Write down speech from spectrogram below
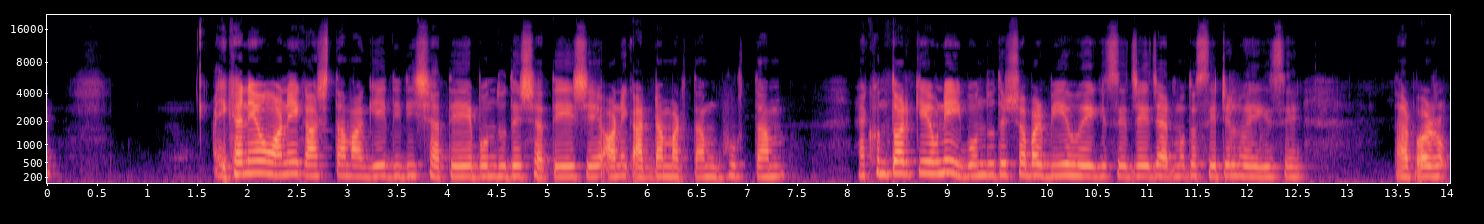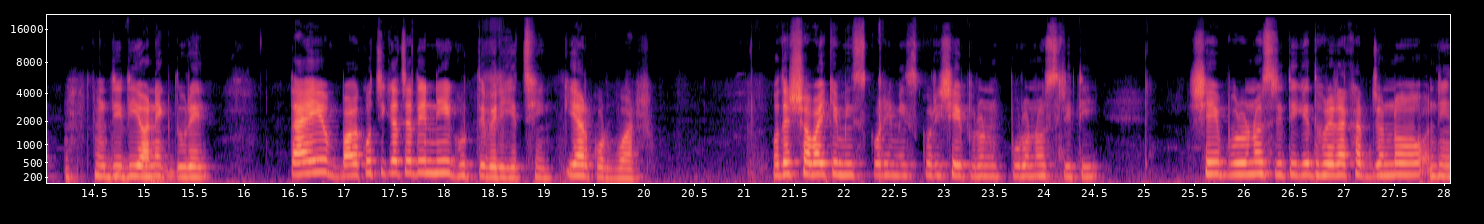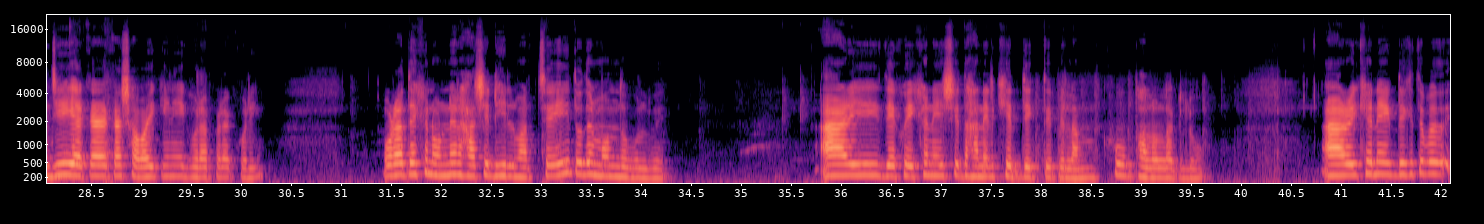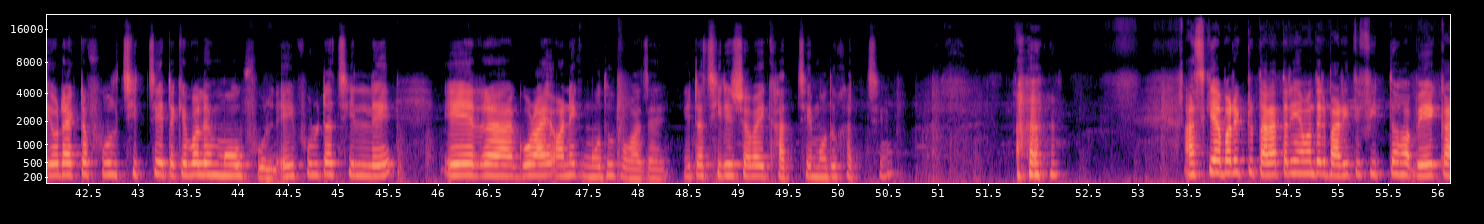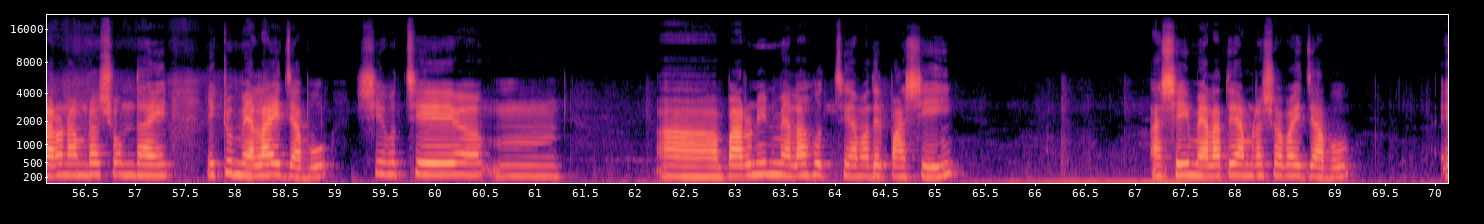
এখানেও অনেক আসতাম আগে দিদির সাথে, বন্ধুদের সাথে এসে অনেক আড্ডা মারতাম, ঘুরতাম। এখন তো আর কেউ নেই, বন্ধুদের সবার বিয়ে হয়ে গেছে, যে যার মতো সেটেল হয়ে গেছে। তারপর দিদি অনেক দূরে। তাই কচিকাচাদের নিয়ে ঘুরতে বেরিয়েছি। কি আর করব আর? ওদের সবাইকে মিস করি মিস করি সেই পুরনো পুরনো স্মৃতি। সেই পুরনো স্মৃতিকে ধরে রাখার জন্য নিজেই একা একা সবাইকে নিয়ে ঘোরাফেরা করি। ওরা দেখেন অন্যের হাসি ঢিল মারছে, এই তোদের মন্দ বলবে। আর এই দেখো, এখানে এসে ধানের ক্ষেত দেখতে পেলাম, খুব ভালো লাগল। আর এখানে দেখতে ওরা একটা ফুল ছিটছে, এটাকে বলে মৌ ফুল এই ফুলটা ছিললে এর গোড়ায় অনেক মধু পাওয়া যায়। এটা ছিঁড়ে সবাই খাচ্ছে, মধু খাচ্ছে। আজকে আবার একটু তাড়াতাড়ি আমাদের বাড়িতে ফিরতে হবে, কারণ আমরা সন্ধ্যায় একটু মেলায় যাব। সে হচ্ছে বারুণীর মেলা হচ্ছে আমাদের পাশেই। আর সেই মেলাতে আমরা সবাই যাব।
